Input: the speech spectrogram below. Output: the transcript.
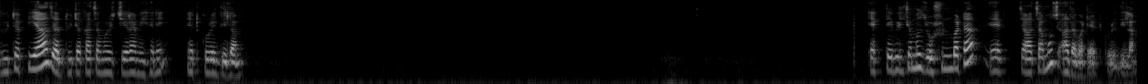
দুইটা পেঁয়াজ আর দুইটা কাঁচামরিচ চেরা আমি এখানে অ্যাড করে দিলাম। এক টেবিল চামচ রসুন বাটা, এক চা চামচ আদা বাটা অ্যাড করে দিলাম।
